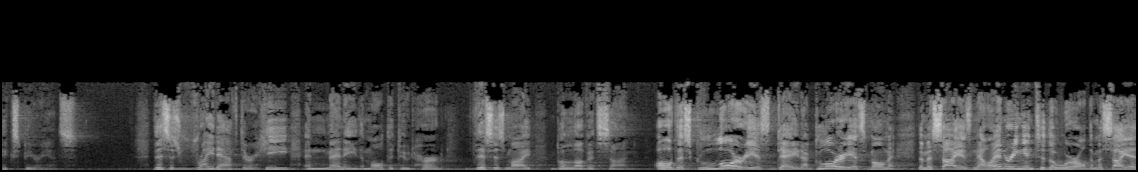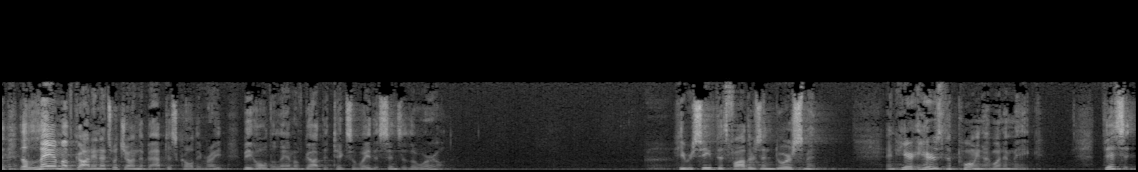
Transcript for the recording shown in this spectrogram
experience. This is right after he and many, the multitude, heard, This is my beloved Son. Oh, this glorious day, a glorious moment. The Messiah is now entering into the world. The Messiah, the Lamb of God. And that's what John the Baptist called him, right? Behold, the Lamb of God that takes away the sins of the world. He received his Father's endorsement. And here, here's the point I want to make. This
